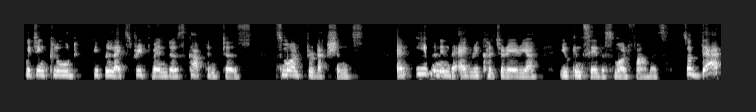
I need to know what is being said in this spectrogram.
which include people like street vendors, carpenters, small productions, and even in the agriculture area, you can say the small farmers. So that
